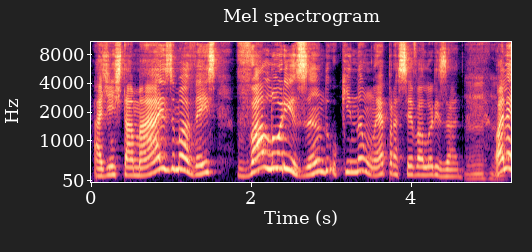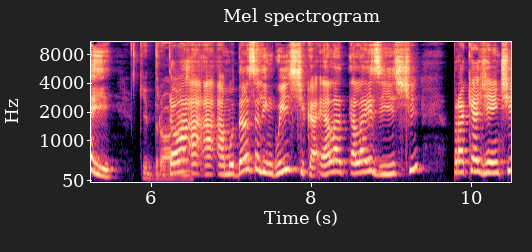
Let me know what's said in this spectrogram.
a gente está mais uma vez valorizando o que não é para ser valorizado. Uhum. Olha aí. Que droga. Então a, a, a mudança linguística ela, ela existe para que a gente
